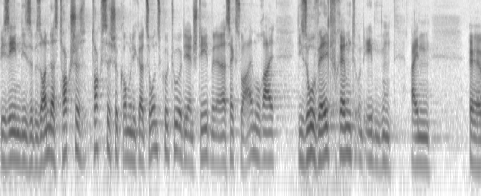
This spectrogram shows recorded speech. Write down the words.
Wir sehen diese besonders toxische Kommunikationskultur, die entsteht mit einer Sexualmoral, die so weltfremd und eben einen äh,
